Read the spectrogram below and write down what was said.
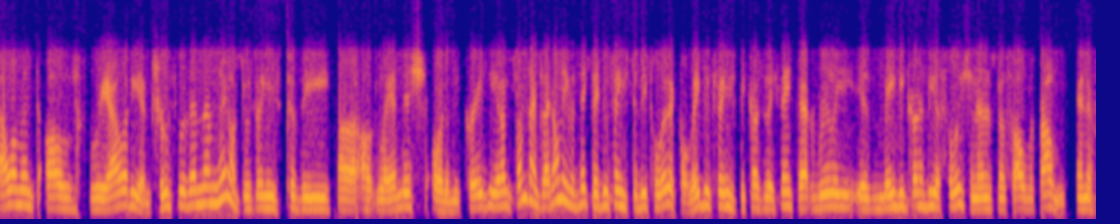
element of reality and truth within them. They don't do things to be uh, outlandish or to be crazy. And sometimes I don't even think they do things to be political. They do things because they think that really is maybe going to be a solution and it's going to solve the problem. And if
